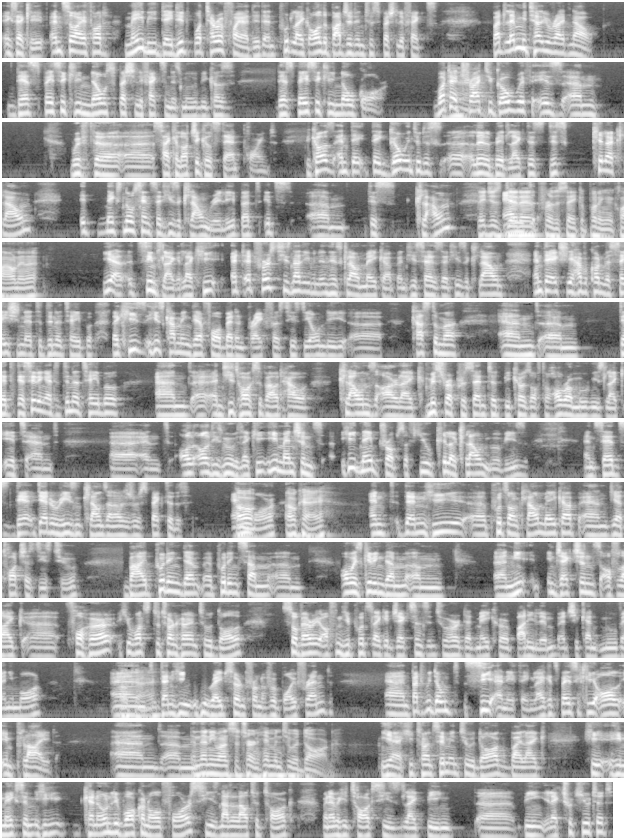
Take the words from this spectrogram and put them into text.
Exactly. And so I thought maybe they did what Terrifier did and put like all the budget into special effects. But let me tell you right now, there's basically no special effects in this movie because there's basically no gore. What I tried to go with is um, with the uh, psychological standpoint because and they they go into this uh, a little bit like this this killer clown it makes no sense that he's a clown really but it's um this clown. They just did And- it for the sake of putting a clown in it. yeah it seems like it. Like he at, at first he's not even in his clown makeup and he says that he's a clown and they actually have a conversation at the dinner table. Like he's he's coming there for bed and breakfast. He's the only uh customer and um they're, they're sitting at the dinner table and uh, and he talks about how clowns are like misrepresented because of the horror movies like it and uh, and all, all these movies. Like he, he mentions he name drops a few killer clown movies and said they're, they're the reason clowns are not as respected anymore. Okay. and then he uh, puts on clown makeup and yeah tortures these two by putting them uh, putting some um, always giving them um, uh, injections of like uh, for her. He wants to turn her into a doll so very often he puts like injections into her that make her body limp and she can't move anymore. And Okay. then he, he rapes her in front of her boyfriend. And but we don't see anything. Like it's basically all implied. And um And then he wants to turn him into a dog. yeah he turns him into a dog by like he he makes him he can only walk on all fours. He's not allowed to talk. Whenever he talks he's like being uh being electrocuted.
